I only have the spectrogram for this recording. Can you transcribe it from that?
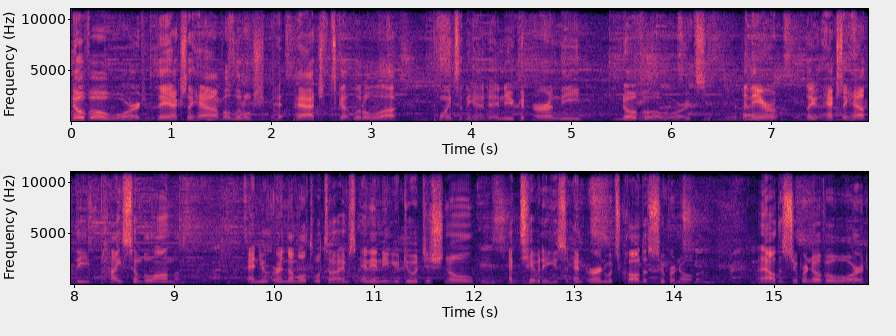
Nova Award, they actually have a little p- patch. It's got little uh, points in the end, and you can earn the Nova Awards. okay. And they are they actually have the pi symbol on them, and you earn them multiple times. And then you do additional activities and earn what's called a Supernova. Now, the Supernova Award.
